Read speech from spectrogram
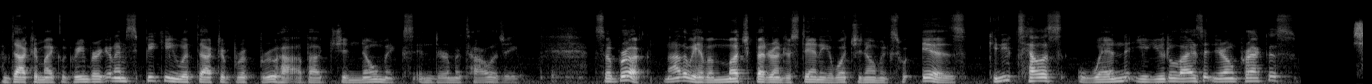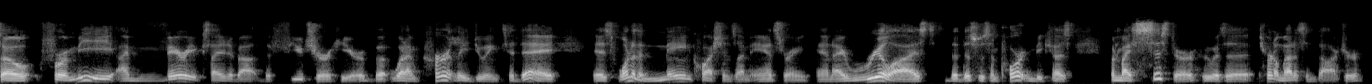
I'm Dr. Michael Greenberg, and I'm speaking with Dr. Brook Brouha about genomics in dermatology. So, Brook, now that we have a much better understanding of what genomics is, can you tell us when you utilize it in your own practice? So, for me, I'm very excited about the future here, but what I'm currently doing today is one of the main questions I'm answering. And I realized that this was important because when my sister, who is a internal medicine doctor,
